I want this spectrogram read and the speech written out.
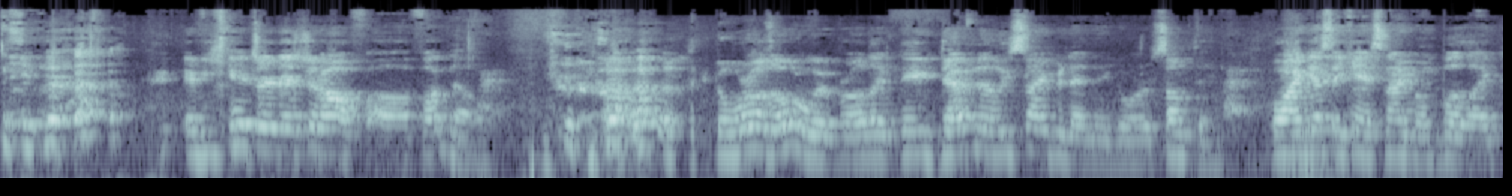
if you can't turn that shit off, uh, fuck no. the world's over with, bro. Like they definitely sniping that nigga or something. Well, I guess they can't snipe him, but like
